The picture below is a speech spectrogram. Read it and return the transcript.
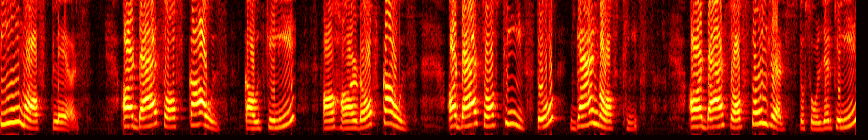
team of players a dash of cows cows के लिए a herd of cows a dash of thieves तो gang of thieves a dash of soldiers तो soldier के लिए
